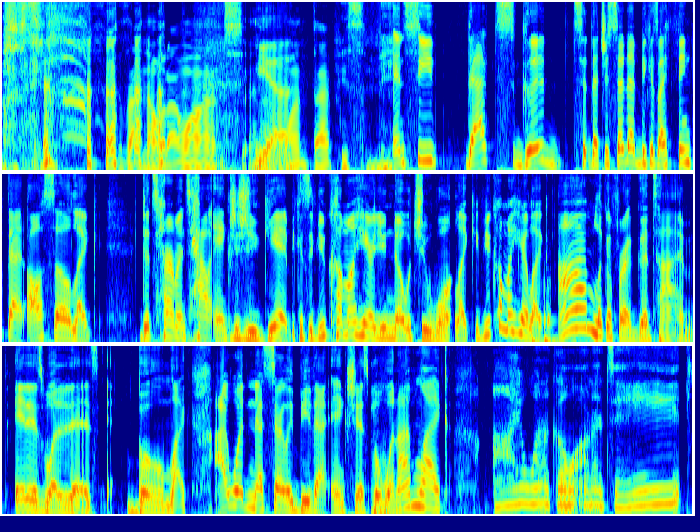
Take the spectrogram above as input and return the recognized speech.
Because I know what I want, and Yeah. I want that piece of meat. And see, that's good to, that you said that because I think that also like determines how anxious you get. Because if you come on here, you know what you want. Like if you come on here like I'm looking for a good time, it is what it is. Boom. Like I wouldn't necessarily be that anxious, but when mm-hmm. I'm like, I want to go on a date,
